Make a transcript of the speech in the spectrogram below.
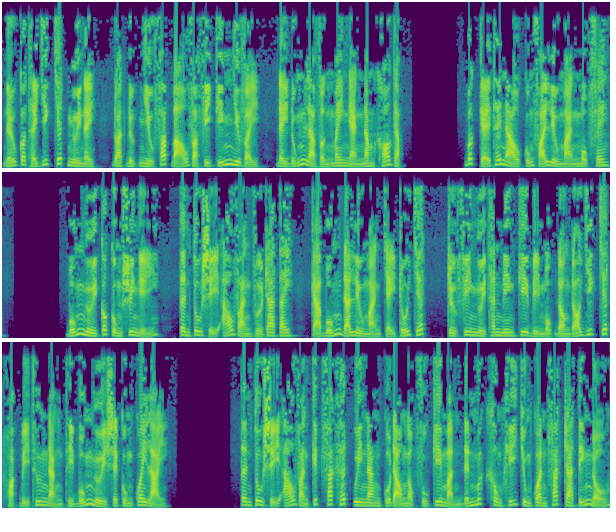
Nếu có thể giết chết người này, đoạt được nhiều pháp bảo và phi kiếm như vậy, đây đúng là vận may ngàn năm khó gặp. Bất kể thế nào cũng phải liều mạng một phen. Bốn người có cùng suy nghĩ, tên tu sĩ áo vàng vừa ra tay, cả bốn đã liều mạng chạy trối chết, trừ phi người thanh niên kia bị một đòn đó giết chết hoặc bị thương nặng thì bốn người sẽ cùng quay lại. Tên tu sĩ áo vàng kích phát hết uy năng của đạo ngọc phù kia mạnh đến mức không khí chung quanh phát ra tiếng nổ,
